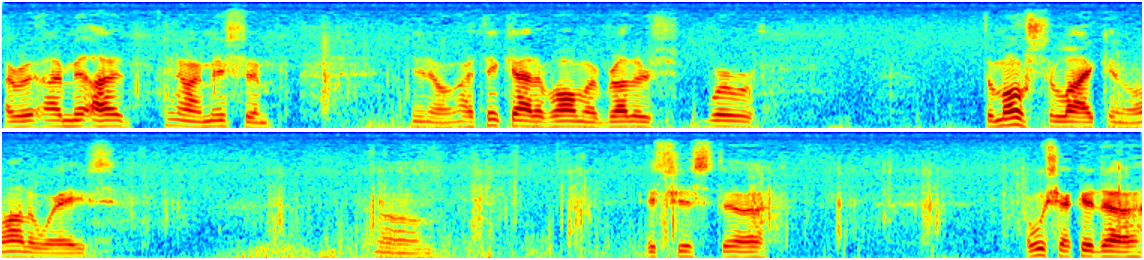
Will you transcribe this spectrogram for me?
I, I, I you know, I miss him. You know, I think out of all my brothers, we're the most alike in a lot of ways. Um, it's just, uh, I wish I could, uh,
